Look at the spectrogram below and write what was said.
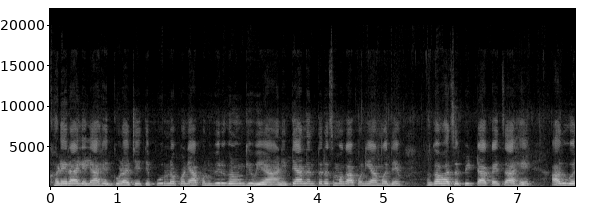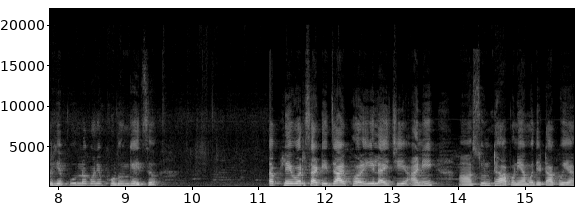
खडे राहिलेले आहेत गुळाचे ते पूर्णपणे आपण विरघळून घेऊया. आणि त्यानंतरच मग आपण यामध्ये गव्हाचं पीठ टाकायचं आहे. अगोदर हे पूर्णपणे फोडून घ्यायचं. फ्लेवरसाठी जायफळ इलायची आणि सुंठ आपण यामध्ये टाकूया.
